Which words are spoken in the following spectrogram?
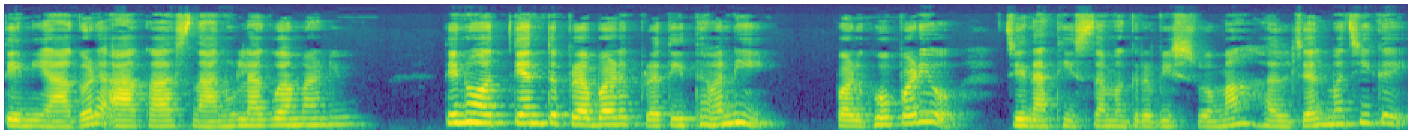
તેની આગળ આકાશ નાનું લાગવા માંડ્યું. તેનો અત્યંત પ્રબળ પ્રતિધ્વનિ પડઘો પડ્યો, જેનાથી સમગ્ર વિશ્વમાં હલચલ મચી ગઈ.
